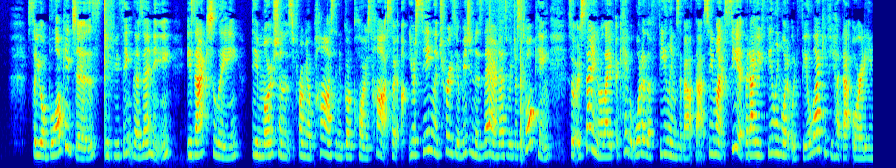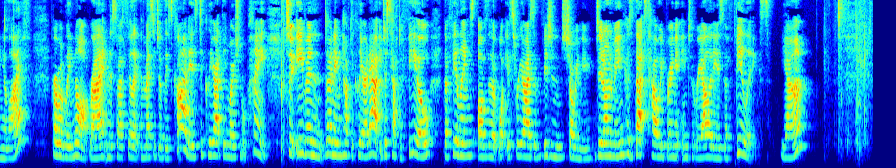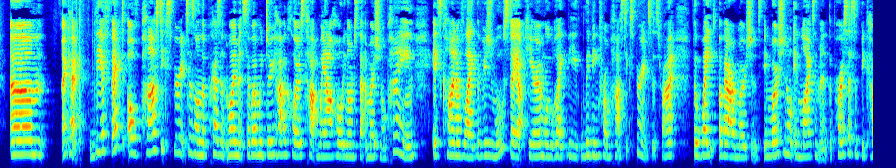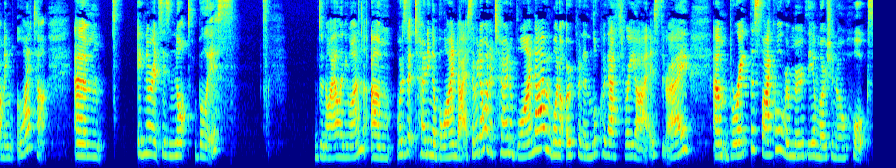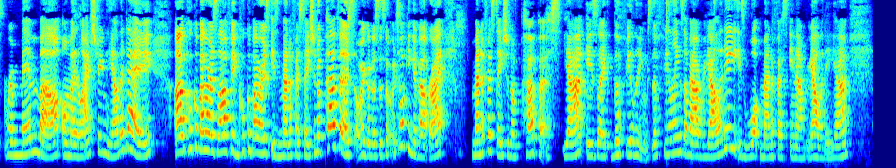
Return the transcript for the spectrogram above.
So, your blockages, if you think there's any, is actually the emotions from your past and you've got a closed heart. So uh, you're seeing the truth, your vision is there. And as we're just talking, so we're saying, we're like, okay, but what are the feelings about that? So you might see it, but are you feeling what it would feel like if you had that already in your life? Probably not, right? And this is why I feel like the message of this card is to clear out the emotional pain. To even, don't even have to clear it out. You just have to feel the feelings of the what your three eyes of vision showing you. Do you know what I mean? Because that's how we bring it into reality is the feelings. Yeah? Um, okay, the effect of past experiences on the present moment. So when we do have a closed heart and we are holding on to that emotional pain, it's kind of like the vision will stay up here and we'll like be living from past experiences, right? The weight of our emotions, emotional enlightenment, the process of becoming lighter. Um, ignorance is not bliss denial anyone um what is it turning a blind eye so we don't want to turn a blind eye we want to open and look with our three eyes right um, break the cycle remove the emotional hooks remember on my live stream the other day uh, Kookaburras laughing. Kookaburras is manifestation of purpose. Oh my goodness, that's what we're talking about, right? Manifestation of purpose, yeah, is like the feelings. The feelings of our reality is what manifests in our reality, yeah?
